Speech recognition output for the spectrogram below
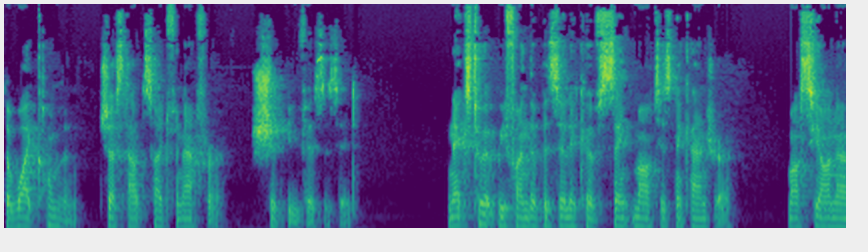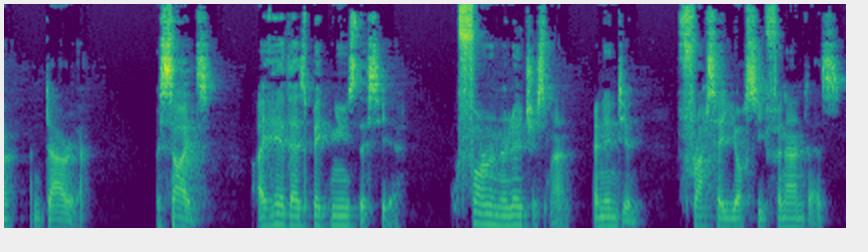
The White Convent, just outside Venafro, should be visited. Next to it we find the Basilica of St. Martyrs Nicandro, Marciano and Daria. Besides, I hear there's big news this year. A foreign religious man, an Indian, Frate Yossi Fernandez,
